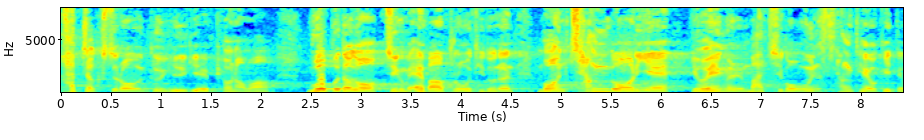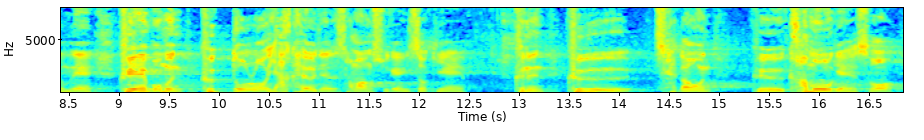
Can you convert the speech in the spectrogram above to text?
갑작스러운 그 일기의 변화와 무엇보다도 지금 에바 브로디도는 먼 장거리의 여행을 마치고 온 상태였기 때문에 그의 몸은 극도로 약하여진 상황 속에 있었기에 그는 그 차가운 그 감옥에서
